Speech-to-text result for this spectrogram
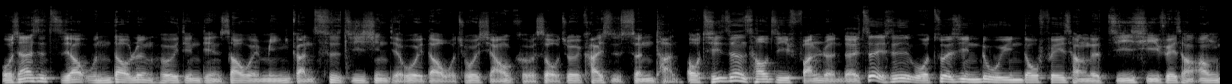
我现在是只要闻到任何一点点稍微敏感刺激性的味道，我就会想要咳嗽，就会开始生痰。哦，其实真的超级烦人的，这也是我最近录音都非常的极其非常 on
